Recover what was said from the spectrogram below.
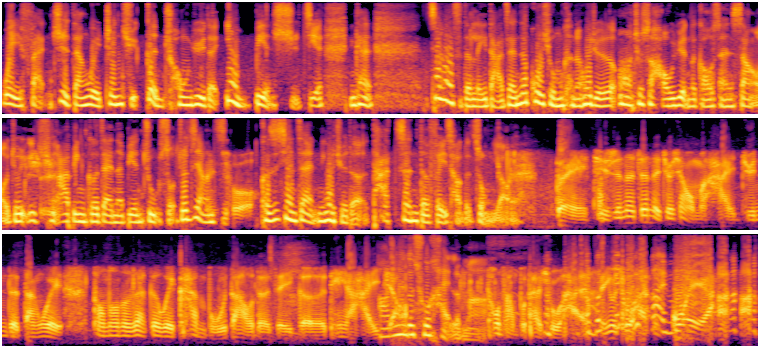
为反制单位争取更充裕的应变时间。你看。这样子的雷达站，在过去我们可能会觉得，哦，就是好远的高山上哦，就一群阿兵哥在那边驻守，就这样子。可是现在你会觉得它真的非常的重要呀。对，其实呢，真的就像我们海军的单位，通通都在各位看不到的这个天涯海角。啊，那都出海了吗？通常不太出海，因为出海很贵啊。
